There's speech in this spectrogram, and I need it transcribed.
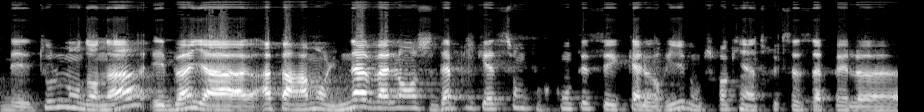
mais tout le monde en a, et ben il y a apparemment une avalanche d'applications pour compter ses calories. Donc je crois qu'il y a un truc, ça s'appelle euh,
